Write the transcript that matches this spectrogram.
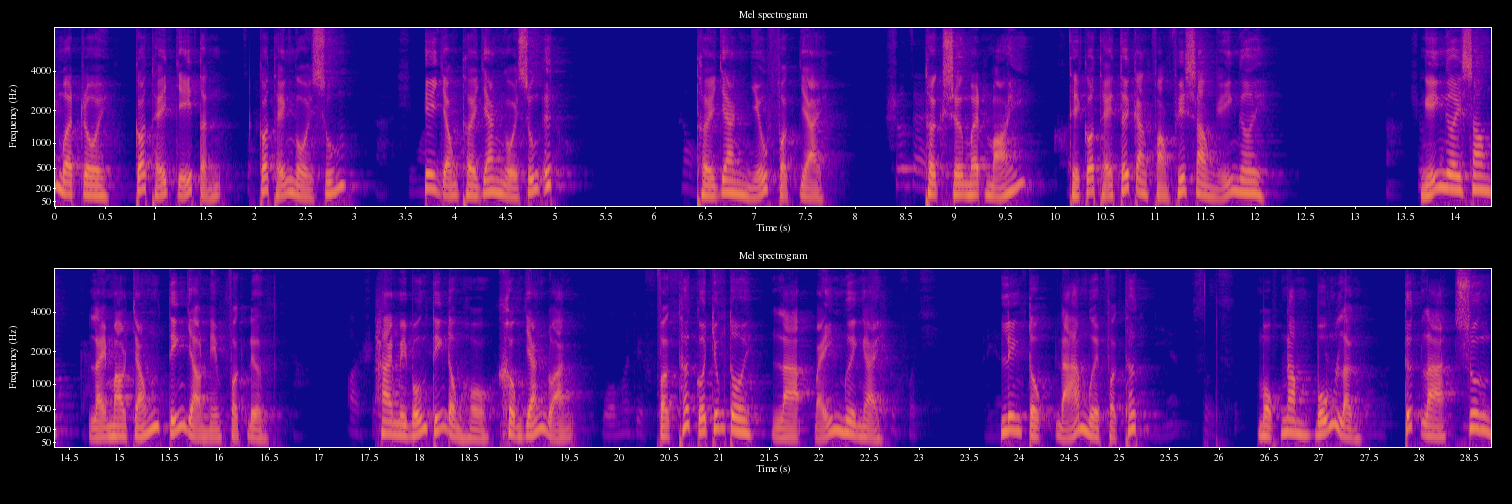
mệt rồi, có thể chỉ tịnh, có thể ngồi xuống. Hy vọng thời gian ngồi xuống ít. Thời gian nhiễu phật dài. Thực sự mệt mỏi, thì có thể tới căn phòng phía sau nghỉ ngơi. Nghỉ ngơi xong, lại mau chóng tiến vào niệm phật đường. 24 tiếng đồng hồ, không gián đoạn. Phật thất của chúng tôi là 70 ngày. Liên tục đã 10 Phật thất một năm bốn lần, tức là xuân,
